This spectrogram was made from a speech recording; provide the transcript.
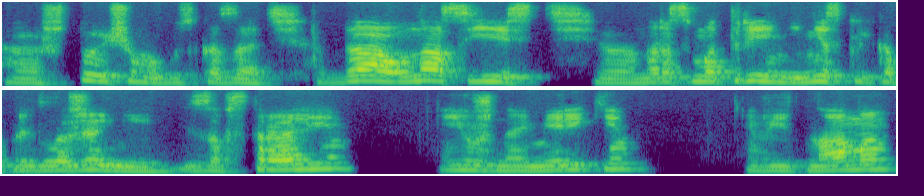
А что еще могу сказать? Да, у нас есть э, на рассмотрении несколько предложений из Австралии. Южной Америки, Вьетнама.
